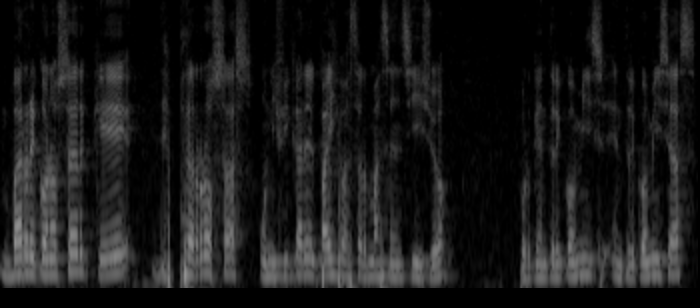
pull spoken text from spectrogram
va a reconocer que después de Rosas, unificar el país va a ser más sencillo, porque entre, comis, entre comillas,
